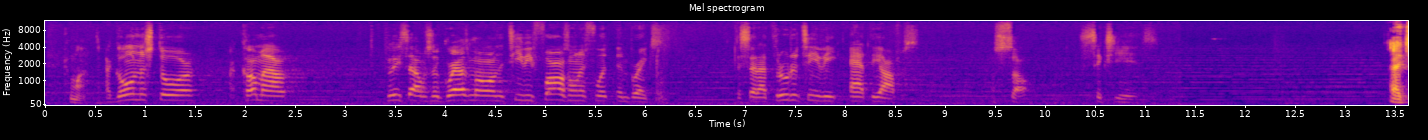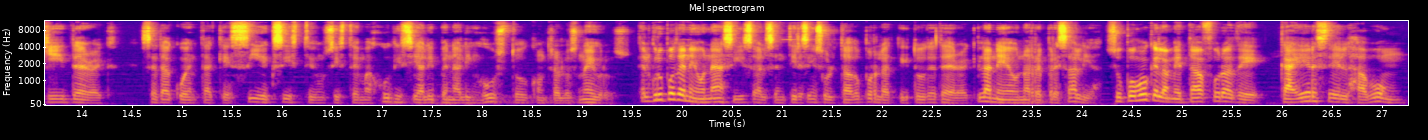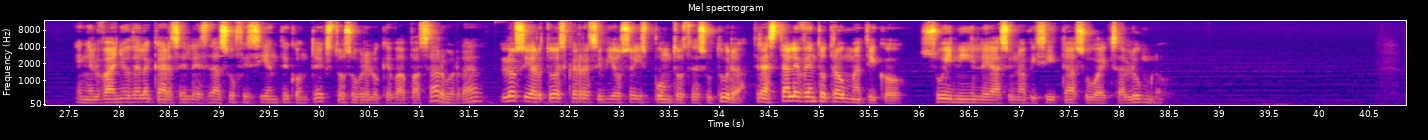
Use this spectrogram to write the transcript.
Allí Derek se da cuenta que sí existe un sistema judicial y penal injusto contra los negros. El grupo de neonazis, al sentirse insultado por la actitud de Derek, planea una represalia. Supongo que la metáfora de caerse el jabón en el baño de la cárcel les da suficiente contexto sobre lo que va a pasar, ¿verdad? Lo cierto es que recibió seis puntos de sutura. Tras tal evento traumático, Sweeney le hace una visita a su ex alumno.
